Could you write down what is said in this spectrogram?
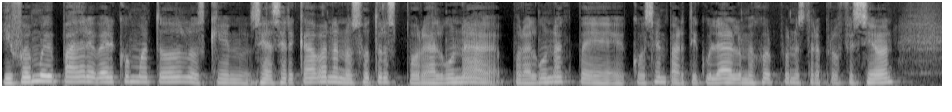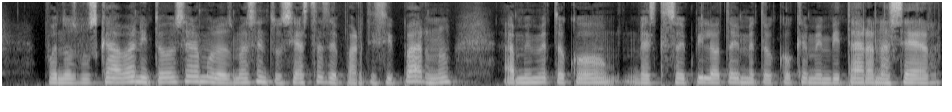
y fue muy padre ver cómo a todos los que se acercaban a nosotros por alguna por alguna eh, cosa en particular, a lo mejor por nuestra profesión, pues nos buscaban y todos éramos los más entusiastas de participar, ¿no? A mí me tocó, ves que soy piloto y me tocó que me invitaran a hacer,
